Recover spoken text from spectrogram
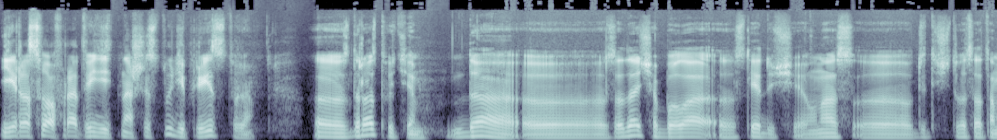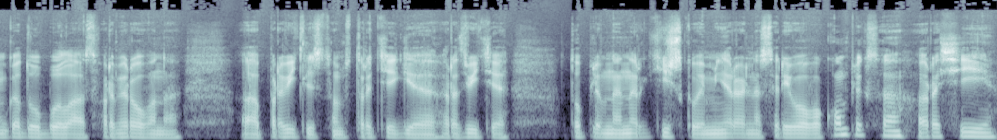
Ярослав, рад видеть в нашей студии. Приветствую. Э, здравствуйте. Да, э, задача была следующая. У нас в 2020 году была сформирована правительством стратегия развития топливно-энергетического и минерально-сырьевого комплекса России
